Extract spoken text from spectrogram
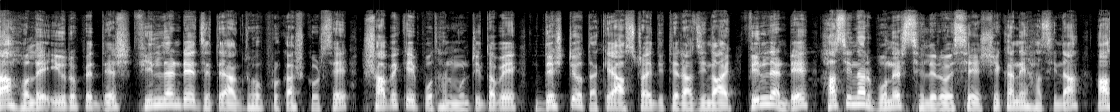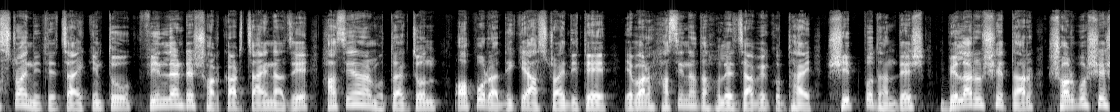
না হলে ইউরোপের দেশ ফিনল্যান্ডে যেতে আগ্রহ প্রকাশ করছে সাবেক এই প্রধানমন্ত্রী, তবে দেশটিও তাকে আশ্রয় দিতে রাজি নয়। ফিনল্যান্ডে হাসিনার বোনের ছেলে রয়েছে, সেখানে হাসিনা আশ্রয় নিতে চায়, কিন্তু ফিনল্যান্ডের সরকার চায় না যে হাসিনার মতো একজন অপরাধীকে আশ্রয় দিতে। এবার হাসিনা তাহলে যাবে কোথায়? শীতপ্রধান দেশ বেলারুশে তার সর্বশেষ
